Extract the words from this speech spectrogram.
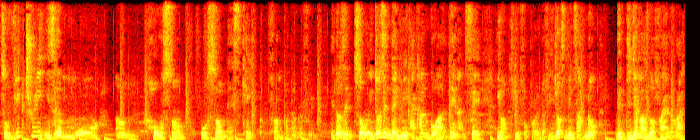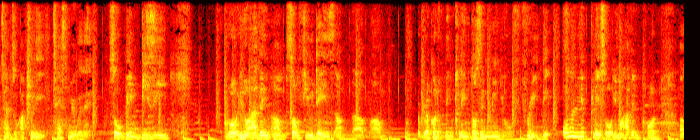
So victory is a more um, wholesome, wholesome escape from pornography. It doesn't. So it doesn't then mean I can't go out then and say, "You, I'm filled for pornography." It just means I'm not. The, the devil has not found the right time to actually test me with it. So being busy, or you know, having um, some few days um, um, um record of being clean doesn't mean you're free. The only place, or you know, having porn, uh,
